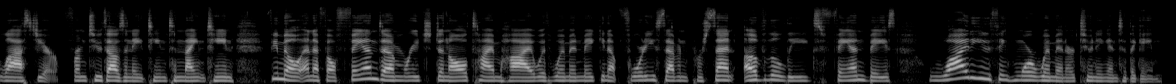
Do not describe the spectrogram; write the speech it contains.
last year from 2018 to 19. Female NFL fandom reached an all time high with women making up 47% of the league's fan base. Why do you think more women are tuning into the game?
